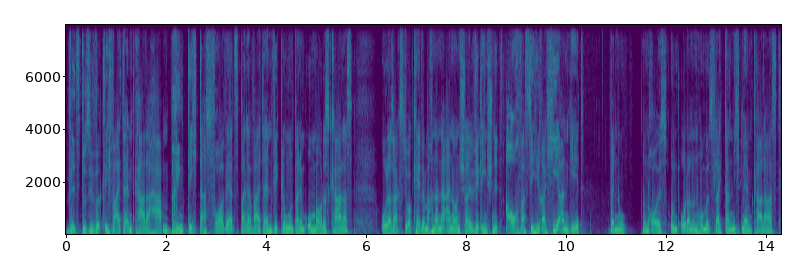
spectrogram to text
Willst du sie wirklich weiter im Kader haben? Bringt dich das vorwärts bei der Weiterentwicklung und bei dem Umbau des Kaders? Oder sagst du, okay, wir machen an der einen oder anderen Stelle wirklich einen Schnitt, auch was die Hierarchie angeht, wenn du einen Reus und oder einen Hummels vielleicht dann nicht mehr im Kader hast,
